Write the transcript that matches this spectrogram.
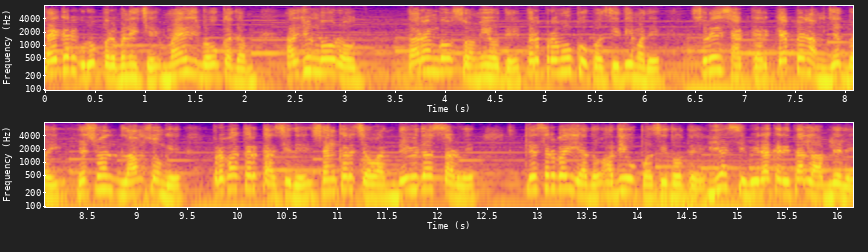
टायगर ग्रुप परभणीचे महेश भाऊ कदम अर्जुन भाऊ राऊत तारंगभाऊ स्वामी होते. तर प्रमुख उपस्थितीमध्ये सुरेश हाटकर कॅप्टन अमजदभाई यशवंत लामसोंगे प्रभाकर काशिदे शंकर चव्हाण देवीदास साडवे केसरबाई यादव आदी उपस्थित होते. या शिबिराकरिता लाभलेले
